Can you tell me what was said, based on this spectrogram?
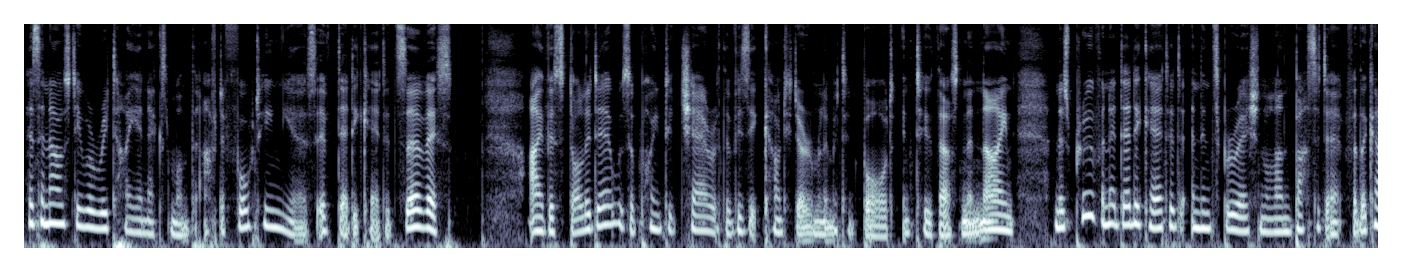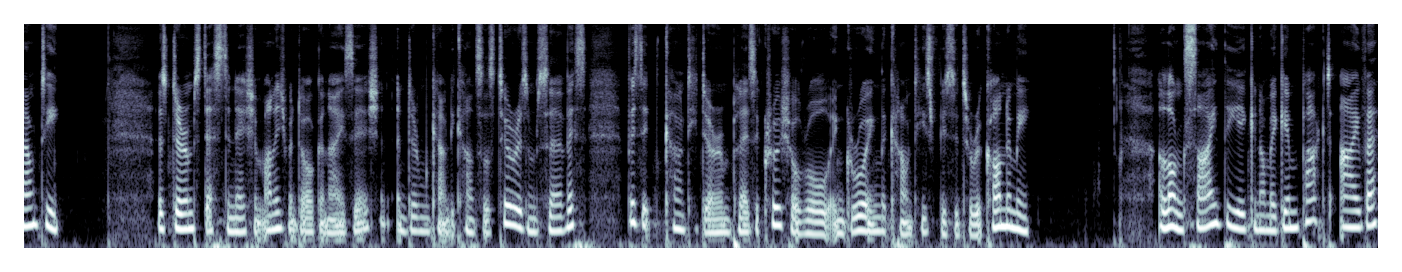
has announced he will retire next month after 14 years of dedicated service. Ivor Stolliday was appointed chair of the Visit County Durham Limited Board in 2009 and has proven a dedicated and inspirational ambassador for the county. As Durham's destination management organisation and Durham County Council's tourism service, Visit County Durham plays a crucial role in growing the county's visitor economy. Alongside the economic impact, Ivor,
